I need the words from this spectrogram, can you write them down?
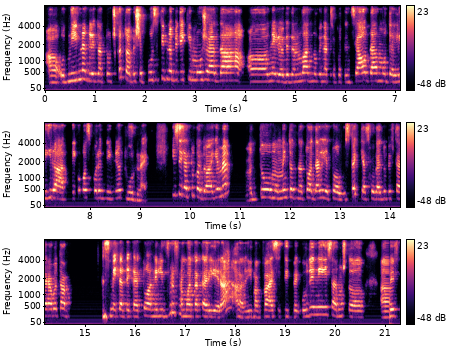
а, од нивна гледна точка тоа беше позитивно бидејќи можеа да а, нели од еден млад новинар со потенцијал да моделираат некого според нивниот урнек. И сега тука доаѓаме до моментот на тоа дали е тоа успех, јас кога ја добив таа работа сметам дека е тоа нели врв на мојата кариера, а, имам 22 години, само што а, бев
